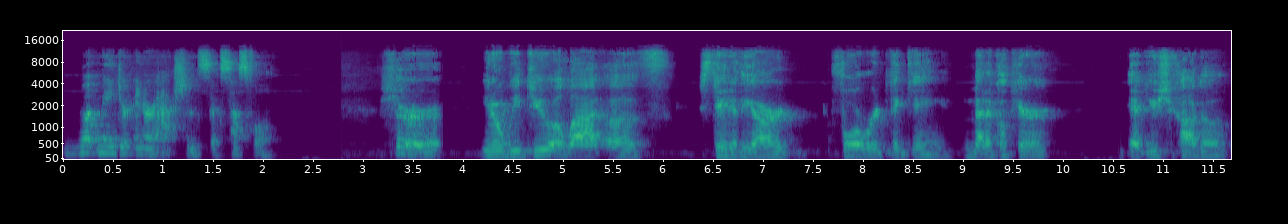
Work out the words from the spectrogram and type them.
What made your interaction successful? Sure. You know, we do a lot of state of the art, forward thinking medical care at U Chicago.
